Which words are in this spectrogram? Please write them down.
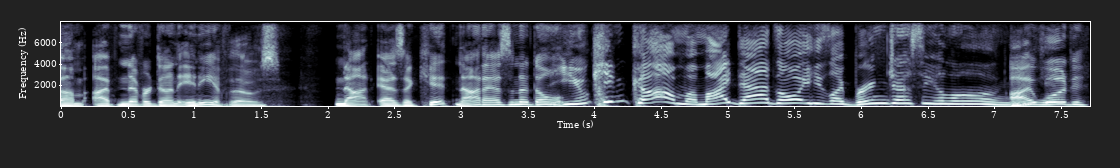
um, I've never done any of those. Not as a kid, not as an adult. you can come. My dad's always he's like, bring Jesse along. I can- would,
